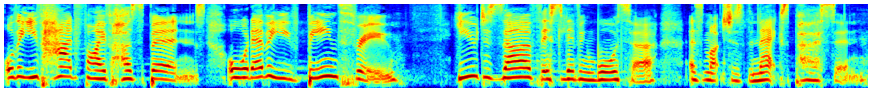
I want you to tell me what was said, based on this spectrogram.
or that you've had five husbands or whatever you've been through. You deserve this living water as much as the next person.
